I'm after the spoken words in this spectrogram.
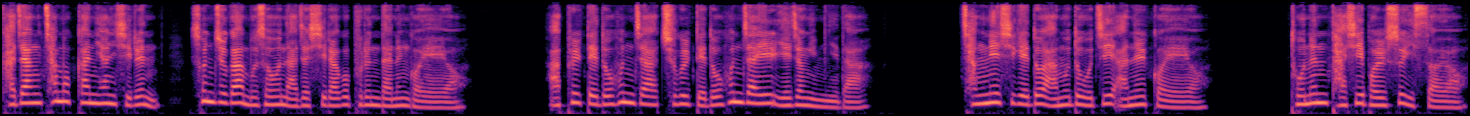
가장 참혹한 현실은 손주가 무서운 아저씨라고 부른다는 거예요. 아플 때도 혼자 죽을 때도 혼자일 예정입니다. 장례식에도 아무도 오지 않을 거예요. 돈은 다시 벌 수 있어요.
